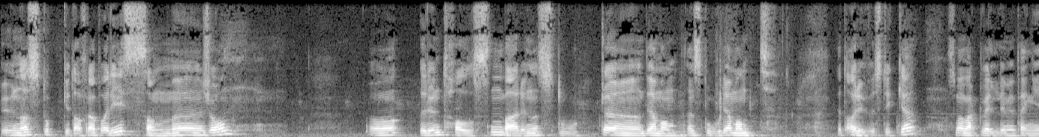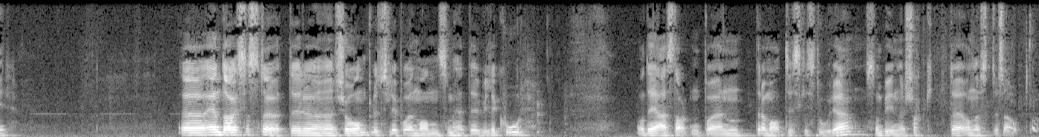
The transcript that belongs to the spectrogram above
hun har stukket av fra Paris sammen med Jean. Og rundt halsen bærer hun et stort, uh, diamant, en stor diamant. Et arvestykke som har vært veldig mye penger. Uh, en dag så støter Jean plutselig på en mann som heter Villecour. Og det er starten på en dramatisk historie som begynner sakte å nøste seg opp.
